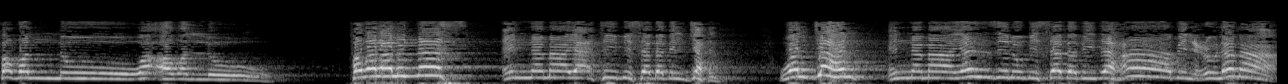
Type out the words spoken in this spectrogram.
فضلوا وأضلوا. فضلال الناس إنما يأتي بسبب الجهل والجهل إنما ينزل بسبب ذهاب العلماء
